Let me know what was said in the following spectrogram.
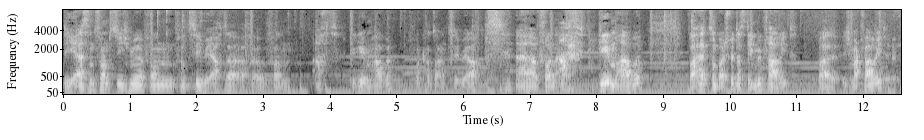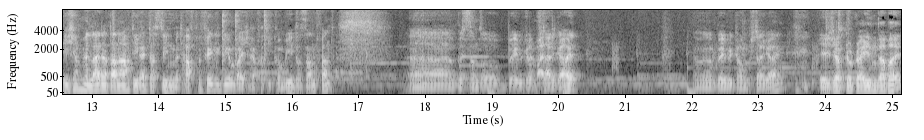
Die ersten Songs, die ich mir von, von CB8, ach, äh, von 8 gegeben habe, ich wollte gerade sagen CB8, äh, von 8 gegeben habe, war halt zum Beispiel das Ding mit Farid. Weil ich mag Farid. Ich habe mir leider danach direkt das Ding mit Haftbefehl gegeben, weil ich einfach die Kombi interessant fand. Äh, bis dann so Baby Jump Style geil. Äh, Baby komm, steig ein. Ich hab Kokain dabei.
